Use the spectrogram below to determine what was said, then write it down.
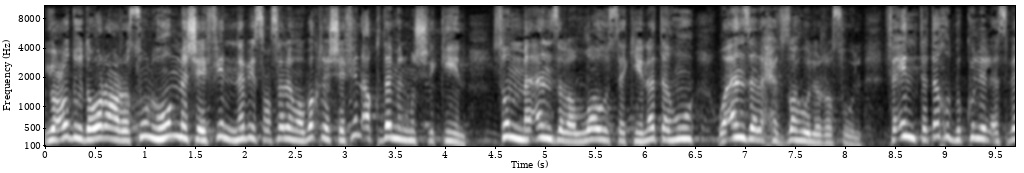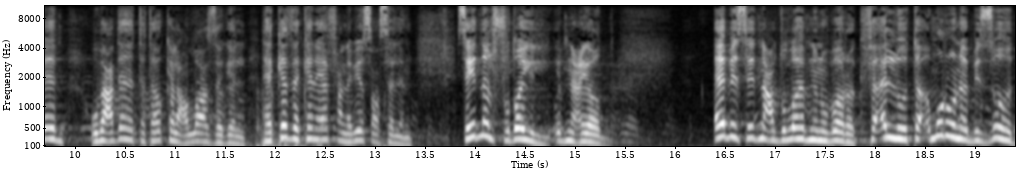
يقعدوا يدوروا على الرسول وهم شايفين النبي صلى الله عليه وسلم وبكر شايفين أقدام المشركين. ثم أنزل الله سكينته وأنزل حفظه للرسول. فأنت تاخذ بكل الأسباب وبعدها تتوكل على الله عز وجل. هكذا كان يفعل النبي صلى الله عليه وسلم. سيدنا الفضيل ابن عياض قابل سيدنا عبد الله بن مبارك فقال له تأمرنا بالزهد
